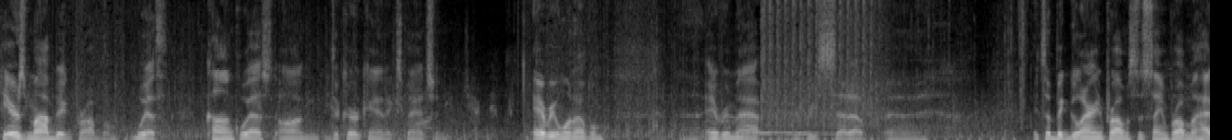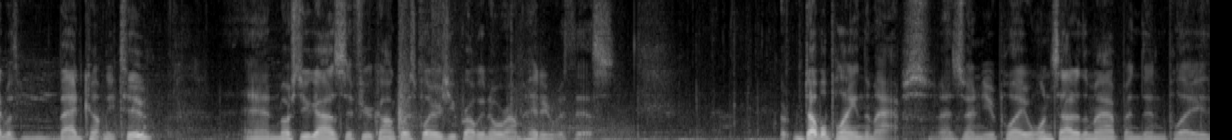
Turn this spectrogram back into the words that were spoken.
here's my big problem with Conquest on the Karkand expansion. Every one of them, uh, every map, every setup, uh, it's a big glaring problem. It's the same problem I had with Bad Company 2. And most of you guys, if you're Conquest players, you probably know where I'm headed with this. Double playing the maps, as in you play one side of the map and then play,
